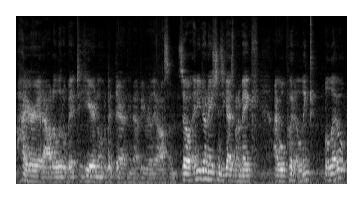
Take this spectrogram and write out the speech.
hire it out a little bit to here and a little bit there. I think that would be really awesome. So any donations you guys want to make, I will put a link below.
